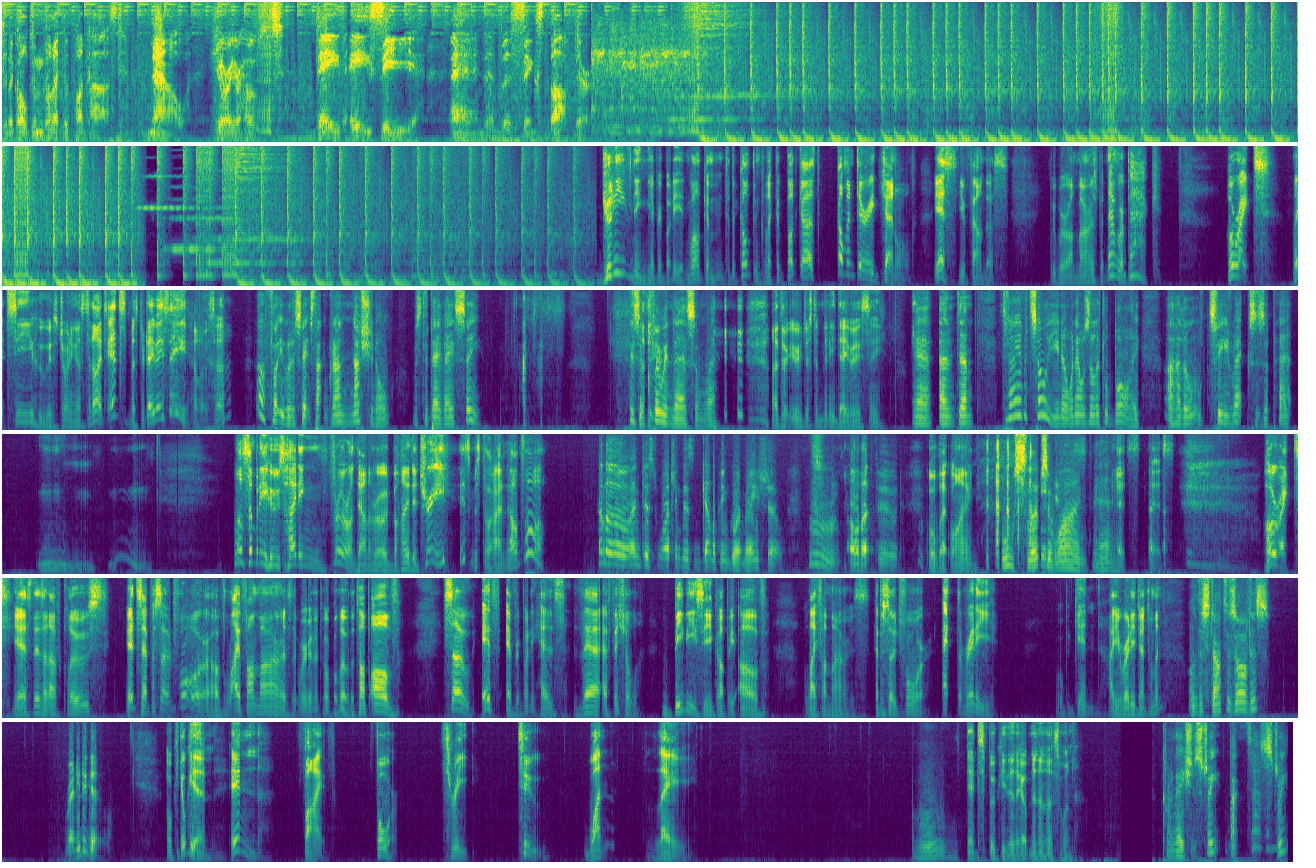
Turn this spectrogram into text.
To the Colton Collective Podcast. Now, here are your hosts, Dave A.C. and the Sixth Doctor. Everybody, and welcome to the Colton Collective Podcast Commentary Channel. Yes, you found us. We were on Mars, but now we're back. All right, let's see who is joining us tonight. It's Mr. Dave AC. Hello, sir. Oh, I thought you were going to say it's that Grand National, Mr. Dave AC. There's a clue in there somewhere. I thought you were just a mini Dave AC. Yeah, and um, did I ever tell you, you know, when I was a little boy, I had a little T-Rex as a pet. Mm. Mm. Well, somebody who's hiding further on down the road behind a tree is Mr. Randall Thor. Hello, I'm just watching this galloping gourmet show. Hmm, all that food. All that wine. All slurps of wine. Yeah. yes, yes. All right. Yes, there's enough clues. It's episode four of Life on Mars that we're going to talk all over the top of. So, if everybody has their official BBC copy of Life on Mars, episode four, at the ready, we'll begin. Are you ready, gentlemen? Under starters orders. Ready to go. Okie dokie then. In five, four, three, two, one, lay. Ooh. Dead spooky to the opening of this one. Coronation Street, back Seven. street.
